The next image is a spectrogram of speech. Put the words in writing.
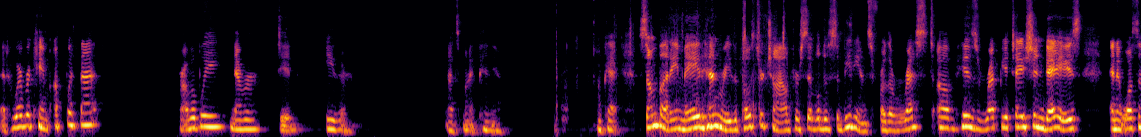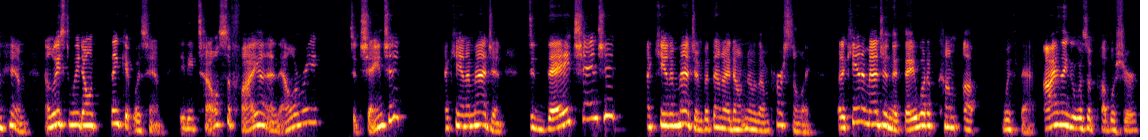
that whoever came up with that probably never did either. That's my opinion. Okay, somebody made Henry the poster child for civil disobedience for the rest of his reputation days, and it wasn't him. At least we don't think it was him. Did he tell Sophia and Ellery to change it? I can't imagine. Did they change it? I can't imagine, but then I don't know them personally. But I can't imagine that they would have come up with that. I think it was a publisher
